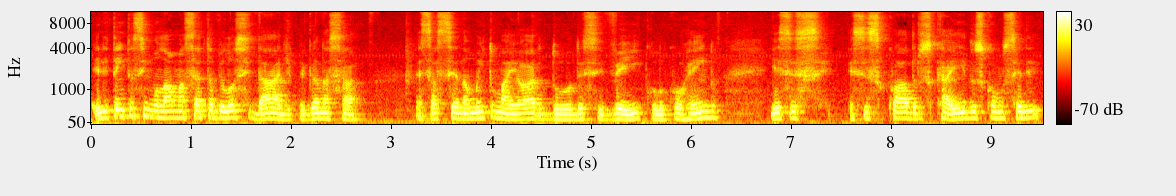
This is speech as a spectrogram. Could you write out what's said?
ele tenta simular uma certa velocidade pegando essa essa cena muito maior do desse veículo correndo e esses esses quadros caídos como se ele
